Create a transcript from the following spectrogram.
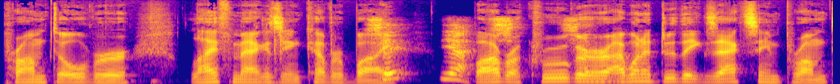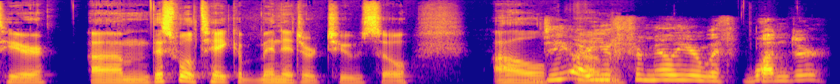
prompt over. Life magazine cover by yeah. Barbara Kruger. I want to do the exact same prompt here. Um, this will take a minute or two, so I'll. Do you, are you um, familiar with Wonder?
